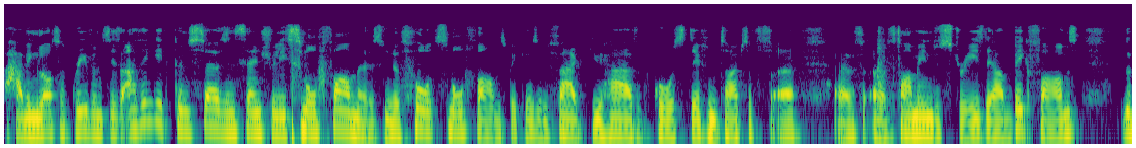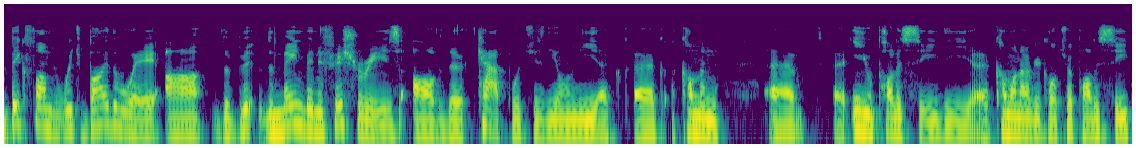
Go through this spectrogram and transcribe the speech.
having lots of grievances, I think it concerns essentially small farmers, you know, small farms, because in fact you have, of course, different types of, uh, of farm industries. There are big farms. The big farms, which, by the way, are the the main beneficiaries of the CAP, which is the only uh, uh, common uh, EU policy, the uh, Common Agriculture Policy,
